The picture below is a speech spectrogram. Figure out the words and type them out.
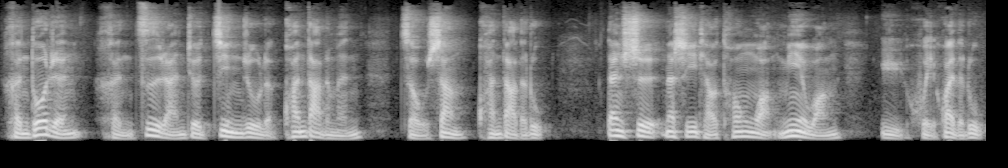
很多人很自然就进入了宽大的门，走上宽大的路，但是那是一条通往灭亡与毁坏的路。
